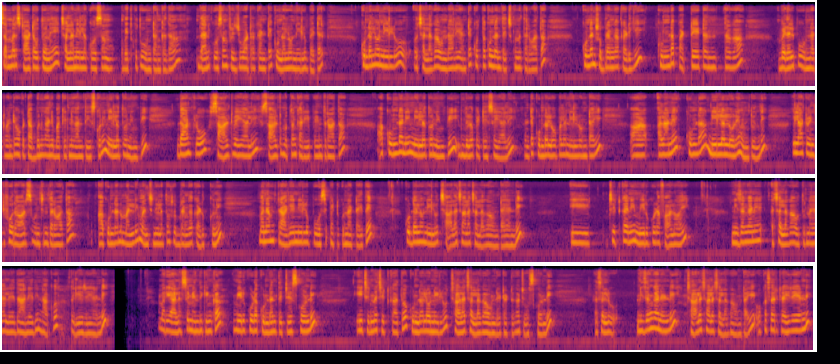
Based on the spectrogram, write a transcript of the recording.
Summer start అవుతూనే చల్లనీళ్ళ కోసం వెతుకుతూ ఉంటాం కదా. దానికోసం ఫ్రిడ్జ్ వాటర్ కంటే కుండలో నీళ్ళు బెటర్. కుండలో నీళ్ళు చల్లగా ఉండాలి అంటే కొత్త కుండను తెచ్చుకున్న తర్వాత కుండను శుభ్రంగా కడిగి కుండ పట్టేటంతగా వెడల్పు ఉన్నటువంటి ఒక టబ్బుని కానీ బకెట్ని కానీ తీసుకొని నీళ్ళతో నింపి దాంట్లో సాల్ట్ వేయాలి. సాల్ట్ మొత్తం కరిగిపోయిన తర్వాత ఆ కుండని నీళ్ళతో నింపి ఇందులో పెట్టేసేయాలి. అంటే కుండ లోపల నీళ్ళు ఉంటాయి. అలానే కుండ నీళ్ళల్లోనే ఉంటుంది. ఇలా ట్వంటీ ఫోర్ అవర్స్ ఉంచిన తర్వాత ఆ కుండను మళ్ళీ మంచినీళ్ళతో శుభ్రంగా కడుక్కుని మనం త్రాగే నీళ్ళు పోసి పెట్టుకున్నట్టయితే కుండలో నీళ్ళు చాలా చాలా చల్లగా ఉంటాయండి. ఈ చిట్కాని మీరు కూడా ఫాలో అయ్యి నిజంగానే చల్లగా అవుతున్నాయా లేదా అనేది నాకు తెలియజేయండి. మరి ఆలస్యం ఎందుకు ఇంకా మీరు కూడా కుండను తెచ్చేసుకోండి. ఈ చిన్న చిట్కాతో కుండలో నీళ్ళు చాలా చల్లగా ఉండేటట్టుగా చూసుకోండి. అసలు నిజంగానండి చాలా చాలా చల్లగా ఉంటాయి. ఒకసారి ట్రై చేయండి.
